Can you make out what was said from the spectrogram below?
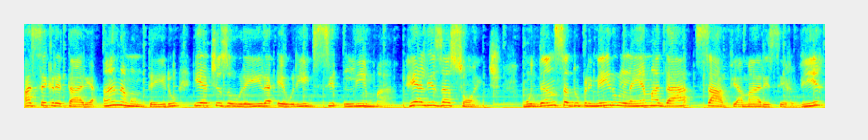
a secretária Ana Monteiro e a tesoureira Eurídice Lima. Realizações Mudança do primeiro lema da SAF, Amar e Servir,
